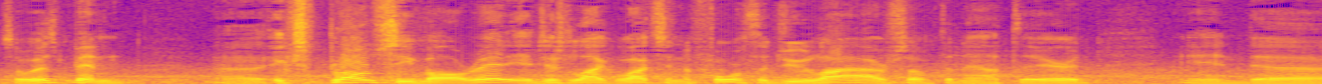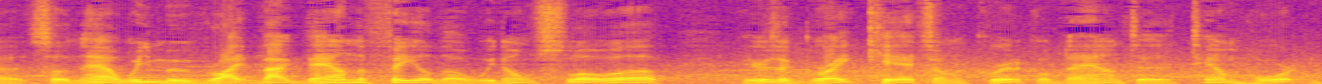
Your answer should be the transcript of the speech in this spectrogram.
So it's been uh, explosive already. Just like watching the 4th of July or something out there. And, and uh, so now we move right back down the field, though. We don't slow up. Here's a great catch on a critical down to Tim Horton.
